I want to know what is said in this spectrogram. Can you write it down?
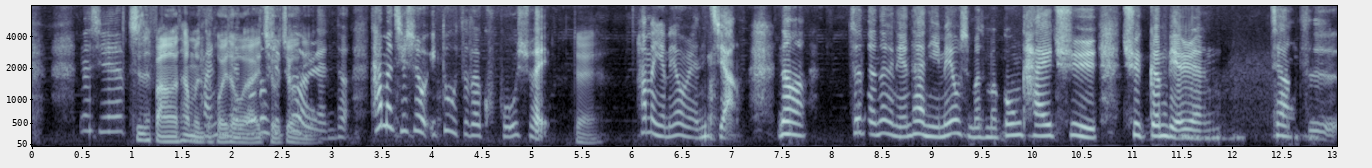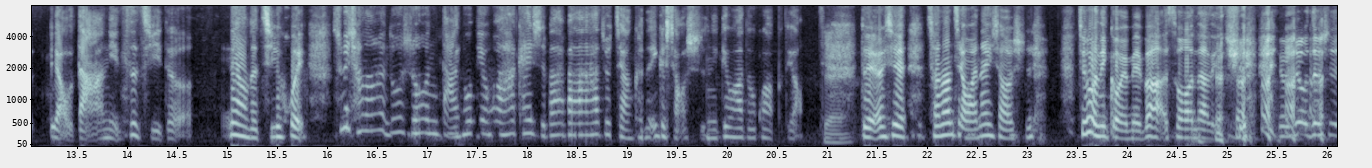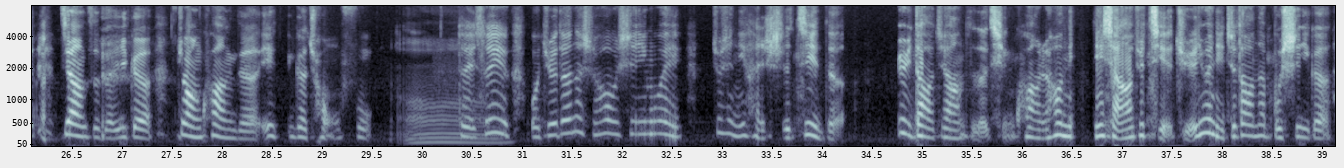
那些其实反而他们回头来求救个人的，他们其实有一肚子的苦水，对，他们也没有人讲。那真的那个年代，你没有什么什么公开去去跟别人这样子表达你自己的。那样的机会，所以常常很多时候你打一通电话，他开始巴拉巴拉，他就讲可能一个小时，你电话都挂不掉。对对，而且常常讲完那一小时，最后你狗也没办法送到那里去，有时候就是这样子的一个状况的一一个重复。哦，对，所以我觉得那时候是因为就是你很实际的遇到这样子的情况，然后你你想要去解决，因为你知道那不是一个。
